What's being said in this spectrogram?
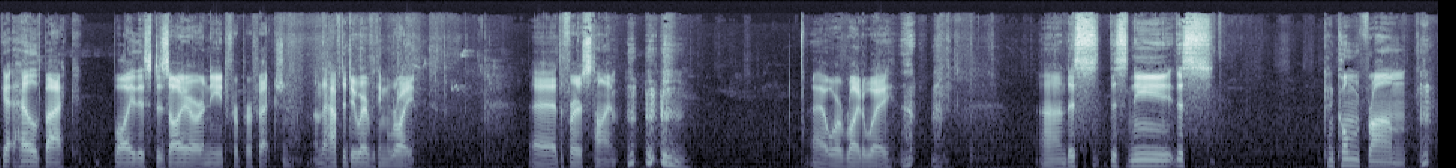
get held back by this desire or need for perfection and they have to do everything right uh, the first time uh, or right away. And this this need this can come from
